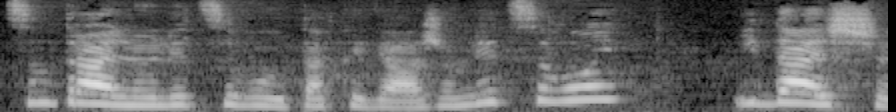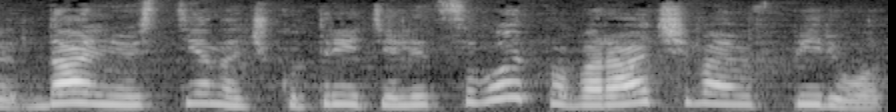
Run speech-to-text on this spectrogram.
Центральную лицевую так и вяжем лицевой. И дальше дальнюю стеночку третьей лицевой поворачиваем вперед.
